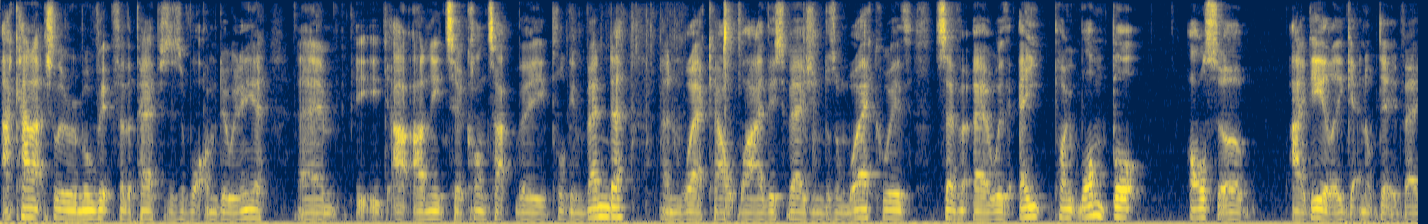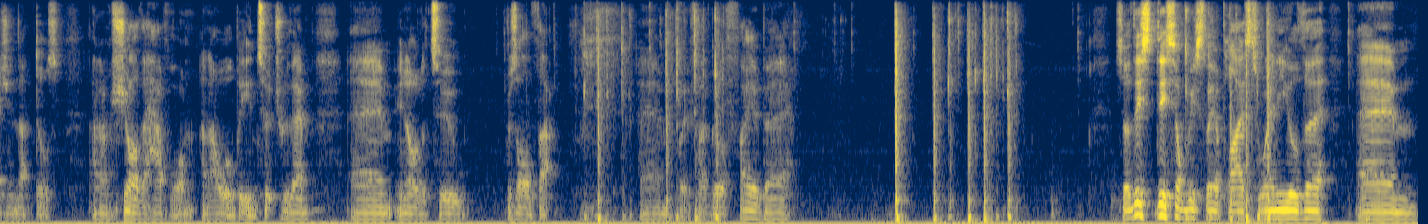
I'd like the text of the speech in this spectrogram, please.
I can actually remove it for the purposes of what I'm doing here. Um, it, I, I, need to contact the plugin vendor and work out why this version doesn't work with seven uh, with 8.1, but also ideally get an updated version that does. And I'm sure they have one, and I will be in touch with them um, in order to resolve that. Um, but if I go Firebear So this this obviously applies to any other um,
